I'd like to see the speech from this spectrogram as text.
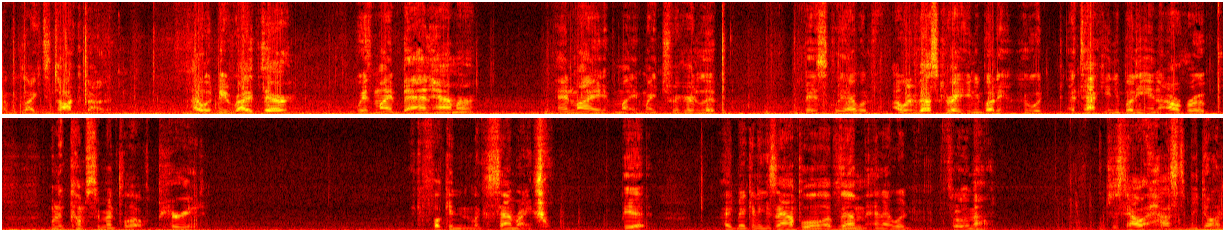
I would like to talk about it. I would be right there with my band hammer and my, my, my trigger lip basically I would I would investigate anybody attack anybody in our group when it comes to mental health. Period. Like a fucking like a samurai. Be it. I'd make an example of them and I would throw them out. Just how it has to be done.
